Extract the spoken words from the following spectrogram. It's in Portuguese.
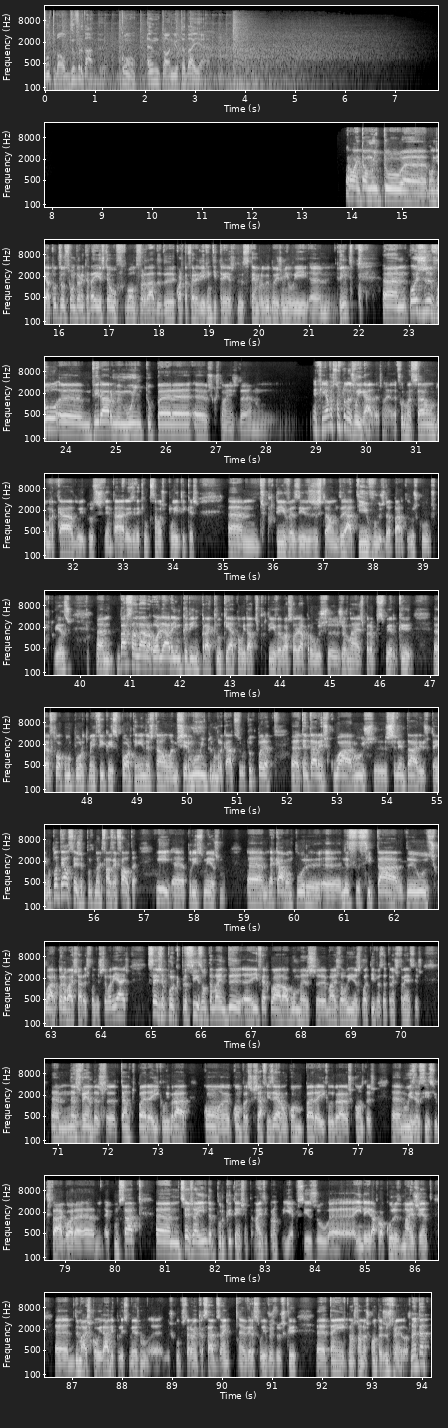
Futebol de Verdade com António Tadeia. Ora lá, então, muito uh, bom dia a todos. Eu sou António Tadeia. Este é o Futebol de Verdade de quarta-feira, dia 23 de setembro de 2020. Um, hoje vou uh, virar-me muito para as questões da. Enfim, elas estão todas ligadas, não é? Da formação, do mercado e dos sedentários e daquilo que são as políticas um, desportivas e de gestão de ativos da parte dos clubes portugueses. Um, basta andar olhar aí um bocadinho para aquilo que é a atualidade desportiva, basta olhar para os uh, jornais para perceber que uh, Flóculo Porto, Benfica e Sporting ainda estão a mexer muito no mercado, sobretudo para uh, tentarem escoar os uh, sedentários que têm no plantel, seja porque não lhe fazem falta e uh, por isso mesmo Uh, acabam por uh, necessitar de os escoar para baixar as folhas salariais, seja porque precisam também de uh, efetuar algumas mais-valias relativas a transferências nas vendas, tanto para equilibrar com compras que já fizeram, como para equilibrar as contas no exercício que está agora a começar. Um, seja ainda porque tem gente a mais e pronto, e é preciso ainda ir à procura de mais gente de mais qualidade e por isso mesmo eh, os clubes estarão interessados em eh, ver-se livres dos que têm e que não estão nas contas dos treinadores. No entanto,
